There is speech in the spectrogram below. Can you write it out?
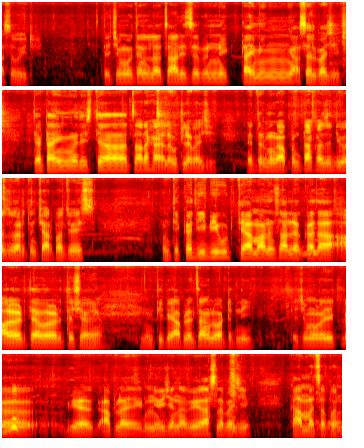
असं होईल. त्याच्यामुळे त्यांना चारीचं पण एक टायमिंग असायला पाहिजे. त्या टायमिंगमध्येच त्या चारा खायला उठल्या पाहिजे. नाहीतर मग आपण टाकायचं दिवसभरातून चार पाच वेळेस. मग ते कधी बी उठत्या माणूस आलं कदा आळडत्या वळडत्या शेळ्या मग ते काही आपल्याला चांगलं वाटत नाही. त्याच्यामुळं एक वेळ आपला नियोजन वेळ असला पाहिजे कामाचा पण.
